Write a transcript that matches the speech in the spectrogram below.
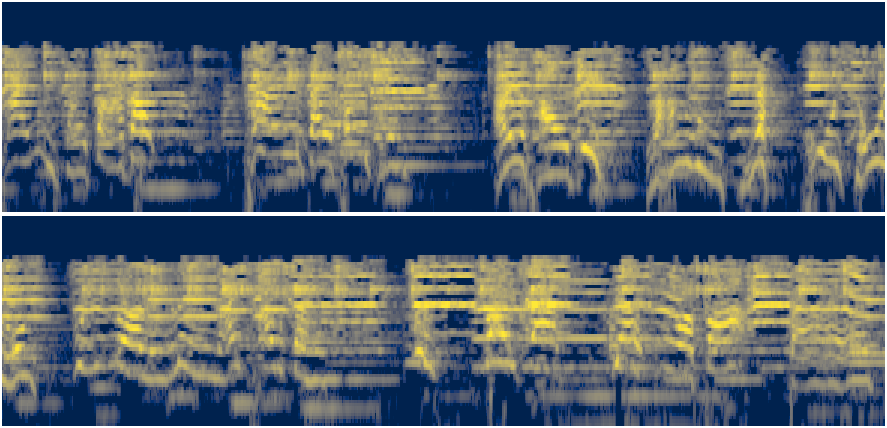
看你在霸道，看你在横行，而好比。狼入血，虎修龙，罪恶累累难长生。三山将我把带动，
